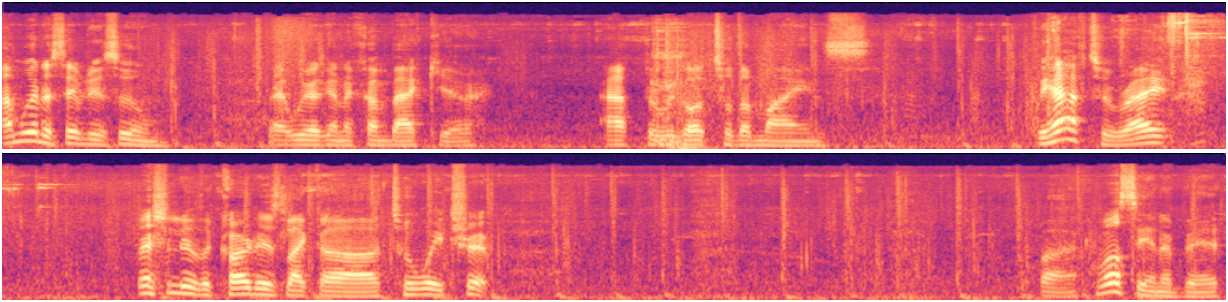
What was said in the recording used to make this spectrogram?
I'm going to safely assume that we are going to come back here after we go to the mines. We have to, right? Especially if the card is like a two-way trip. But we'll see in a bit.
